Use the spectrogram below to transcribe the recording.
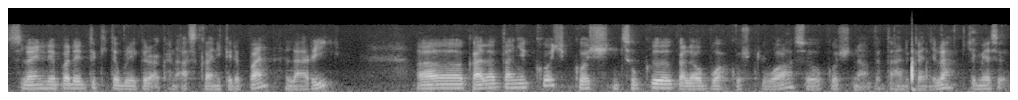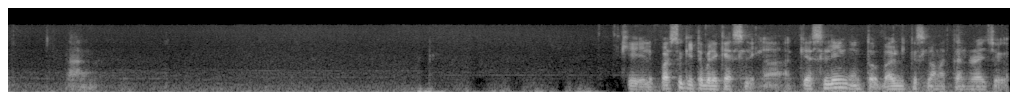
Selain daripada itu, kita boleh gerakkan askar ni ke depan, lari. Uh, kalau tanya coach, coach suka kalau buah coach keluar. So, coach nak pertahankan je lah, macam biasa. Okay, lepas tu kita boleh castling. Ha. Castling untuk bagi keselamatan raja.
